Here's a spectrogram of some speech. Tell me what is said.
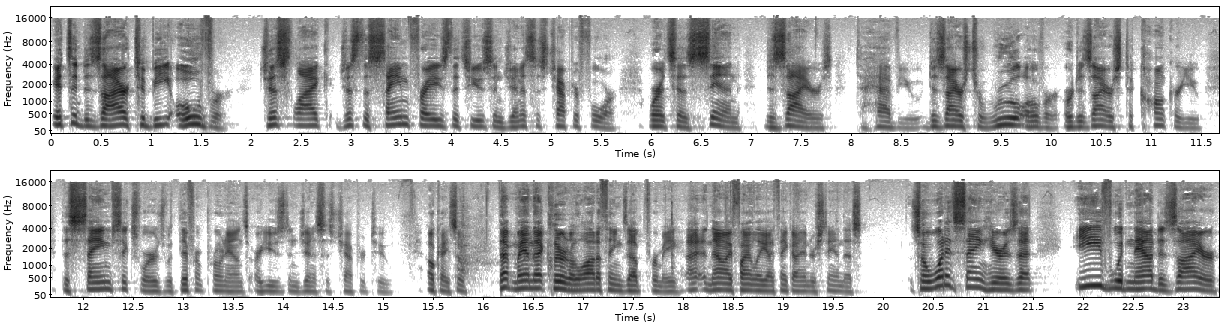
it's a desire to be over. Just like, just the same phrase that's used in Genesis chapter 4, where it says, Sin desires to have you, desires to rule over, or desires to conquer you. The same six words with different pronouns are used in Genesis chapter 2. Okay, so that man, that cleared a lot of things up for me. I, now I finally, I think I understand this. So, what it's saying here is that Eve would now desire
